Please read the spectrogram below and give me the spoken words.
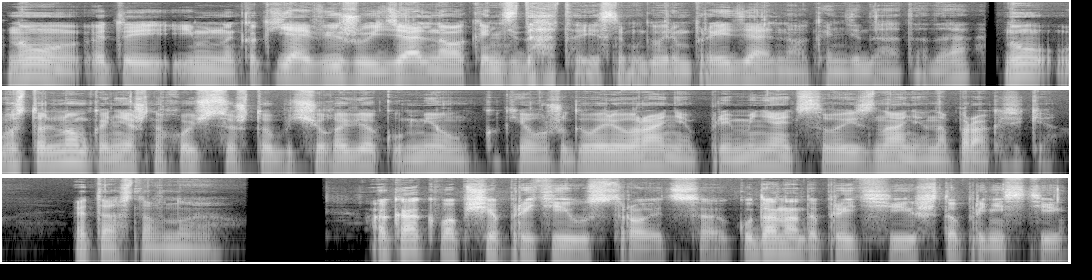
Ну, это именно как я вижу идеального кандидата, если мы говорим про идеального кандидата, да. Ну, в остальном, конечно, хочется, чтобы человек умел, как я уже говорил ранее, применять свои знания на практике. Это основное. А как вообще прийти и устроиться? Куда надо прийти, что принести?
